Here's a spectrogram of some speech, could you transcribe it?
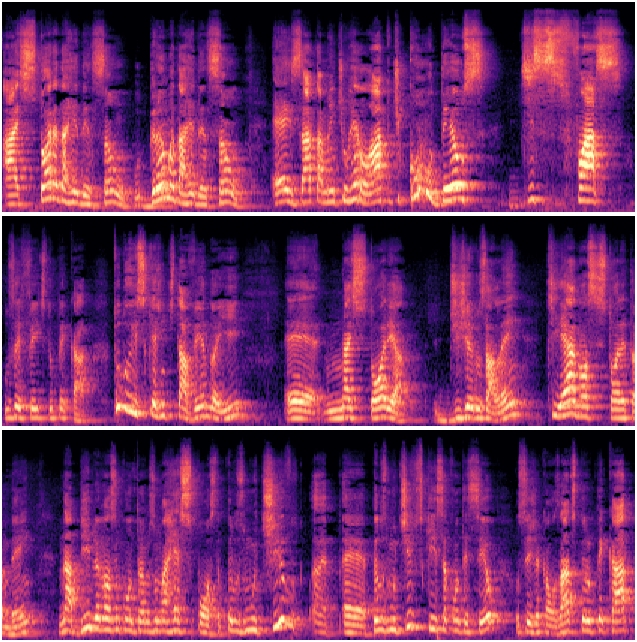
a história da redenção, o drama da redenção, é exatamente o relato de como Deus desfaz os efeitos do pecado. Tudo isso que a gente está vendo aí é, na história de Jerusalém, que é a nossa história também, na Bíblia nós encontramos uma resposta pelos motivos, é, é, pelos motivos que isso aconteceu, ou seja, causados pelo pecado,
